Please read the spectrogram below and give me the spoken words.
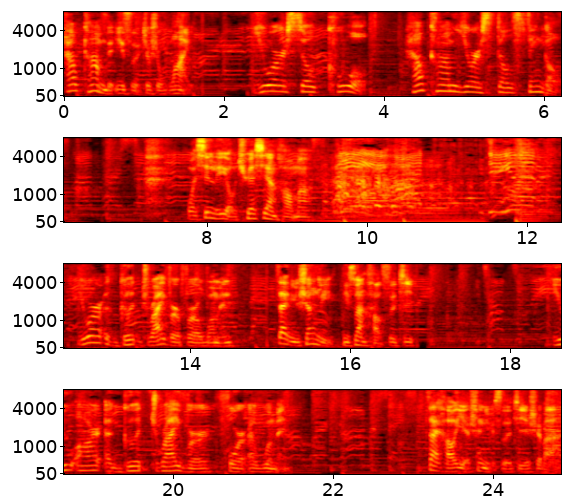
How come 的意思就是 why。You're so cool. How come you're still single? 我心里有缺陷好吗？You're a good driver for a woman，在女生里你算好司机。 You are a good driver for a woman，再好也是女司机是吧？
